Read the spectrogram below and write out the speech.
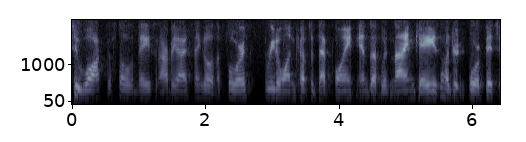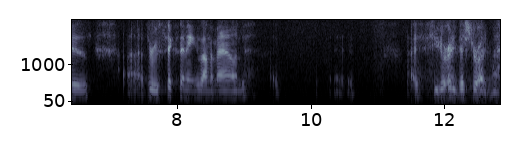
Two walks, a stolen base, an RBI single in the fourth. Three to one Cubs at that point. Ends up with nine Ks, 104 pitches uh, six innings on the mound. I, you already destroyed my,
